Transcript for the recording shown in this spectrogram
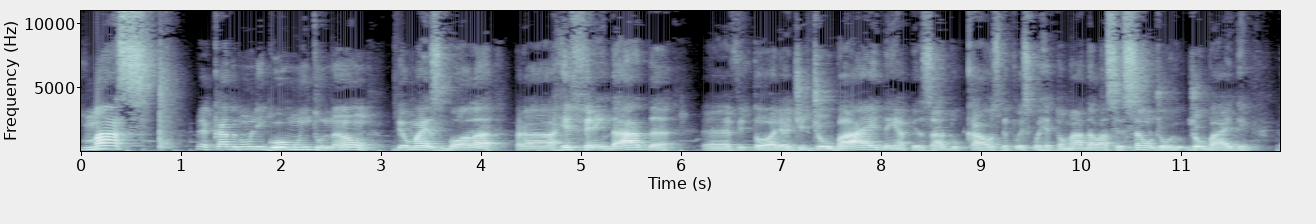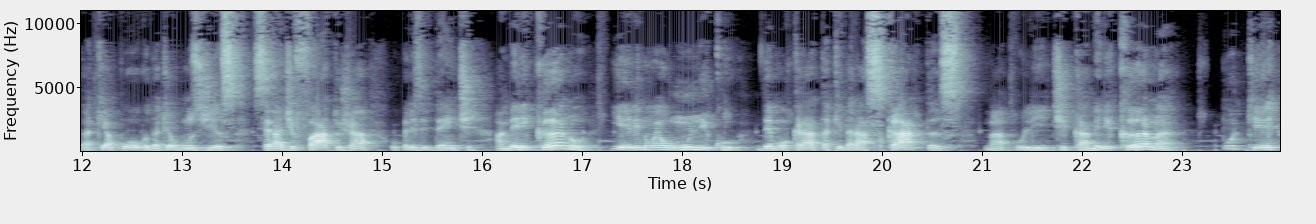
mas o mercado não ligou muito não, deu mais bola para referendada é, vitória de Joe Biden, apesar do caos, depois foi retomada lá a sessão, Joe, Joe Biden daqui a pouco, daqui a alguns dias, será de fato já o presidente americano e ele não é o único democrata que dará as cartas na política americana, porque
